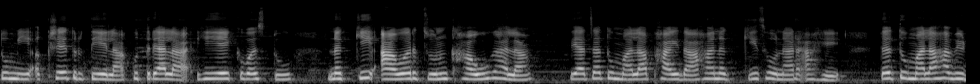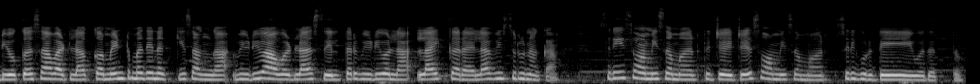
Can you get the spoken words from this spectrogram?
तुम्ही अक्षय तृतीयेला कुत्र्याला ही एक वस्तू नक्की आवर्जून खाऊ घाला. याचा तुम्हाला फायदा हा नक्कीच होणार आहे. तर तुम्हाला हा व्हिडिओ कसा वाटला कमेंटमध्ये नक्की सांगा. व्हिडिओ आवडला असेल तर व्हिडिओला लाईक करायला विसरू नका. श्री स्वामी समर्थ. जय जय स्वामी समर्थ. श्री गुरुदेव दत्त.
